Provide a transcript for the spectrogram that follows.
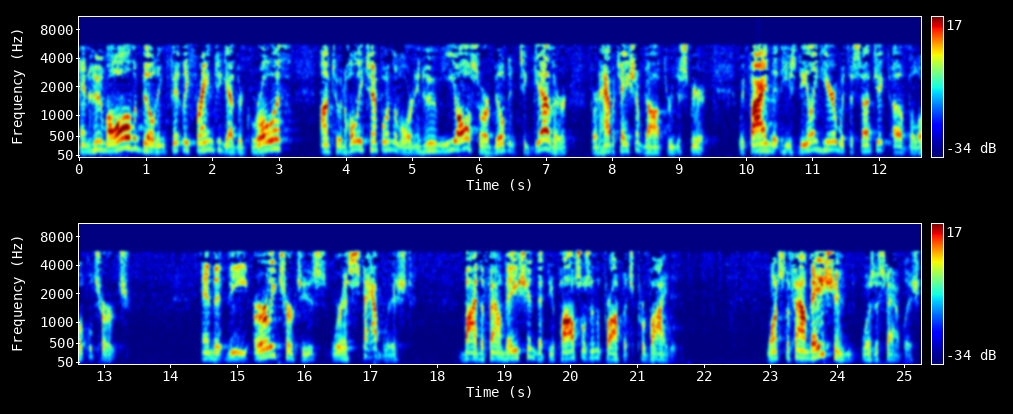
in whom all the building fitly framed together groweth unto an holy temple in the Lord, in whom ye also are builded together for habitation of God through the Spirit. We find that he's dealing here with the subject of the local church and that the early churches were established by the foundation that the apostles and the prophets provided. Once the foundation was established,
